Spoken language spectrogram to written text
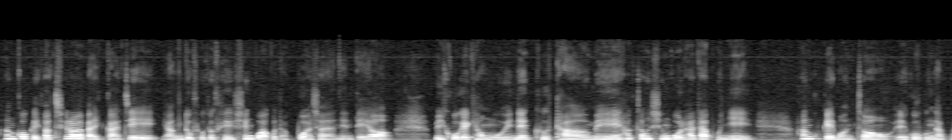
한국에서 7월 말까지 양도소득세 신고하고 납부하셔야 하는데요. 미국의 경우에는 그 다음에 확정 신고를 하다 보니 한국에 먼저 외국은 납,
